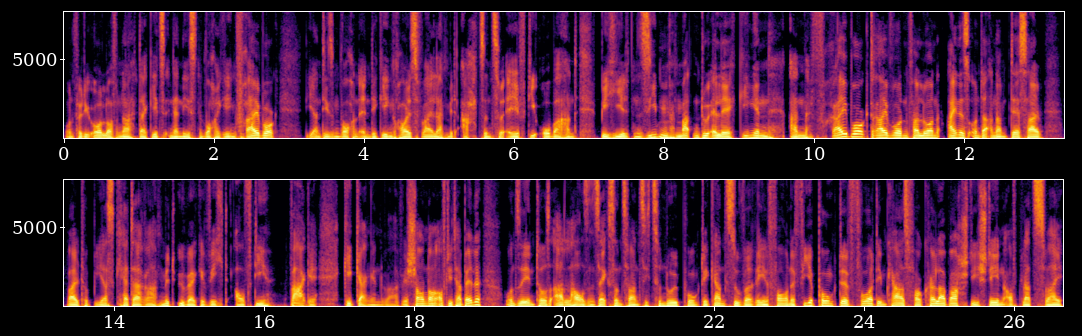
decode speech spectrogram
und für die Urlaufener, da geht's in der nächsten Woche gegen Freiburg, die an diesem Wochenende gegen Heusweiler mit 18 zu 11 die Oberhand behielten. Sieben Mattenduelle gingen an Freiburg, drei wurden verloren, eines unter anderem deshalb, weil Tobias Ketterer mit Übergewicht auf die Waage gegangen war. Wir schauen noch auf die Tabelle und sehen TuS Adelhausen 26 zu 0 Punkte, ganz souverän vorne. Vier Punkte vor dem KSV Köllerbach, die stehen auf Platz 2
